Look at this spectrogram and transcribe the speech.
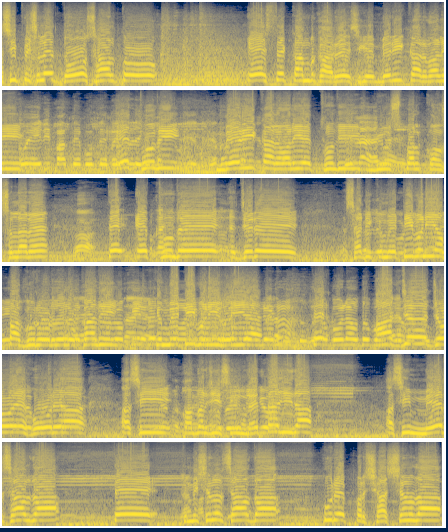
ਅਸੀਂ ਪਿਛਲੇ 2 ਸਾਲ ਤੋਂ ਇਸ ਤੇ ਕੰਮ ਕਰ ਰਹੇ ਸੀਗੇ। ਮੇਰੀ ਘਰਵਾਲੀ ਇੱਥੋਂ ਦੀ ਮੇਰੀ ਘਰਵਾਲੀ ਇੱਥੋਂ ਦੀ ਮਿਊਨਿਸਪਲ ਕਾਉਂਸਲਰ ਹੈ ਤੇ ਇੱਥੋਂ ਦੇ ਜਿਹੜੇ ਸਾਡੀ ਕਮੇਟੀ ਬਣੀ ਆ ਭਾਗੂ ਰੋਡ ਦੇ ਲੋਕਾਂ ਦੀ ਕਮੇਟੀ ਬਣੀ ਹੋਈ ਹੈ ਤੇ ਅੱਜ ਜੋ ਇਹ ਹੋ ਰਿਹਾ ਅਸੀਂ ਅਮਰਜੀਤ ਸਿੰਘ ਮਹਿਤਾ ਜੀ ਦਾ ਅਸੀਂ ਮੇਅਰ ਸਾਹਿਬ ਦਾ ਤੇ ਕਮਿਸ਼ਨਰ ਸਾਹਿਬ ਦਾ, ਪੂਰੇ ਪ੍ਰਸ਼ਾਸਨ ਦਾ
